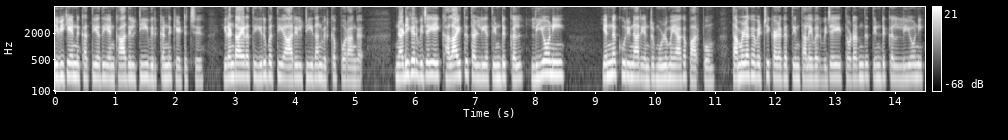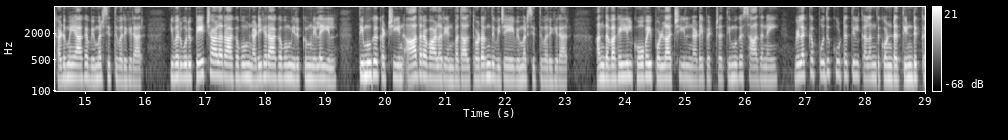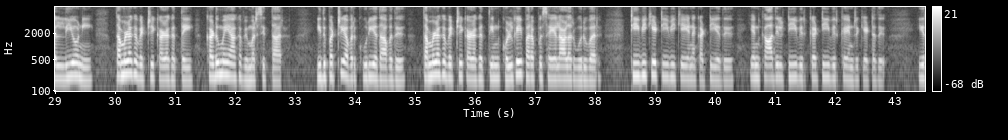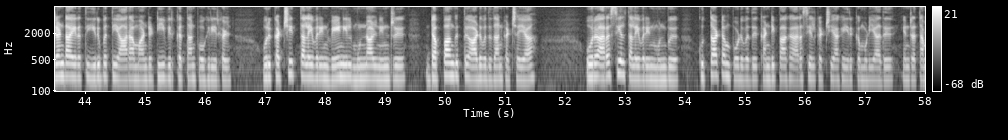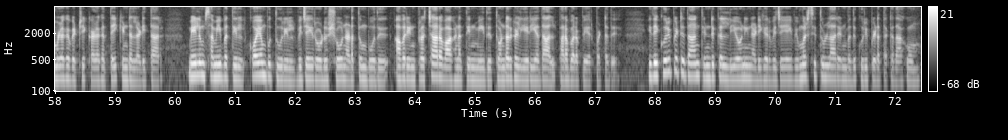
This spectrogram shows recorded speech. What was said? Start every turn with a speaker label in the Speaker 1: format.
Speaker 1: டிவிகேன்னு கத்தியது என் காதில் டீ விற்கன்னு கேட்டுச்சு. இரண்டாயிரத்தி இருபத்தி ஆறில் டீ தான் விற்க போறாங்க. நடிகர் விஜயை கலாய்த்து தள்ளிய திண்டுக்கல் லியோனி என்ன கூறினார் என்று முழுமையாக பார்ப்போம். தமிழக வெற்றிக் கழகத்தின் தலைவர் விஜயை தொடர்ந்து திண்டுக்கல் லியோனி கடுமையாக விமர்சித்து வருகிறார். இவர் ஒரு பேச்சாளராகவும் நடிகராகவும் இருக்கும் நிலையில் திமுக கட்சியின் ஆதரவாளர் என்பதால் தொடர்ந்து விஜயை விமர்சித்து வருகிறார். அந்த வகையில் கோவை பொள்ளாச்சியில் நடைபெற்ற திமுக சாதனை விளக்க பொதுக்கூட்டத்தில் கலந்து கொண்ட திண்டுக்கல் லியோனி தமிழக வெற்றி கழகத்தை கடுமையாக விமர்சித்தார். இது பற்றி அவர் கூறியதாவது தமிழக வெற்றி கழகத்தின் கொள்கை பரப்பு செயலாளர் ஒருவர் டிவிகே டிவிகே என கட்டியது என் காதில் டீ விற்க டீ விற்க என்று கேட்டது. இரண்டாயிரத்து இருபத்தி ஆறாம் ஆண்டு டீ விற்கத்தான் போகிறீர்கள். ஒரு கட்சித் தலைவரின் வேனில் முன்னால் நின்று டப்பாங்குத்து ஆடுவதுதான் கட்சையா? ஒரு அரசியல் தலைவரின் முன்பு குத்தாட்டம் போடுவது கண்டிப்பாக அரசியல் கட்சியாக இருக்க முடியாது என்ற தமிழக வெற்றிக் கழகத்தை கிண்டல் அடித்தார். மேலும் சமீபத்தில் கோயம்புத்தூரில் விஜய் ரோடு ஷோ நடத்தும்போது அவரின் பிரச்சார வாகனத்தின் மீது தொண்டர்கள் ஏறியதால் பரபரப்பு ஏற்பட்டது. இதை குறிப்பிட்டுதான் திண்டுக்கல் லியோனி நடிகர் விஜயை விமர்சித்துள்ளார் என்பது குறிப்பிடத்தக்கதாகும்.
